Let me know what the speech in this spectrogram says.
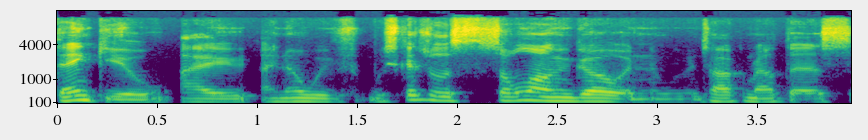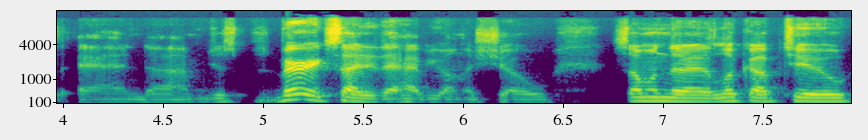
thank you. I, I know we've we scheduled this so long ago, and we've been talking about this, and uh, I'm just very excited to have you on the show. Someone that I look up to,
